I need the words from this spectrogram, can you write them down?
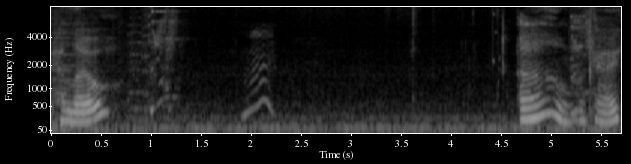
Hello? Oh, okay.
